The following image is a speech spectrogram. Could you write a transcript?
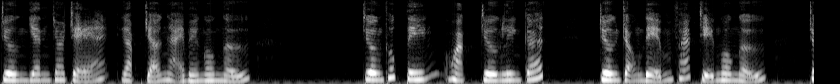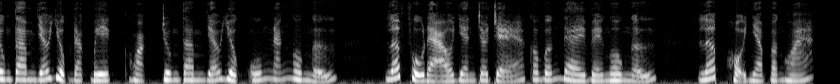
trường dành cho trẻ gặp trở ngại về ngôn ngữ, trường thúc tiến hoặc trường liên kết, trường trọng điểm phát triển ngôn ngữ, trung tâm giáo dục đặc biệt hoặc trung tâm giáo dục uống nắng ngôn ngữ, lớp phụ đạo dành cho trẻ có vấn đề về ngôn ngữ, lớp hội nhập văn hóa.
